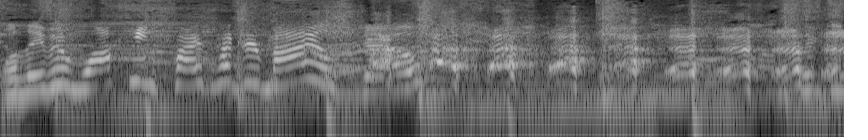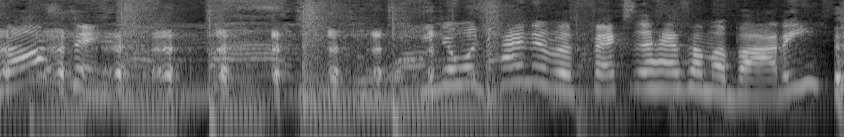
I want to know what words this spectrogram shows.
Well, they've been walking 500 miles, Joe. it's exhausting. You know what kind of effects it has on the body?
